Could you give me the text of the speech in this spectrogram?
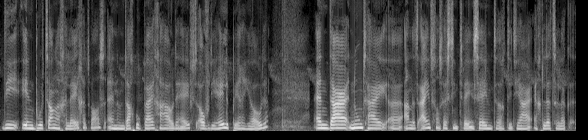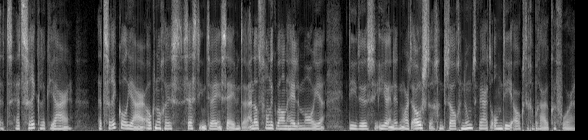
Die in Boertangen gelegerd was en een dagboek bijgehouden heeft over die hele periode. En daar noemt hij uh, aan het eind van 1672 dit jaar echt letterlijk het, het schrikkelijk jaar het schrikkeljaar ook nog eens 1672. En dat vond ik wel een hele mooie, die dus hier in het Noordoosten zo genoemd werd, om die ook te gebruiken voor uh,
